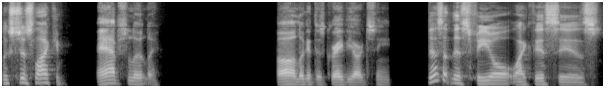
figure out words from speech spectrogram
Looks just like him. Absolutely. Oh, look at this graveyard scene. Doesn't this feel like this is,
